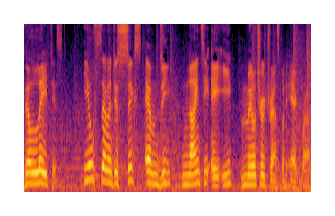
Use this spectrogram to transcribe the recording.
The latest Il-76 MD-90AE military transport aircraft.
